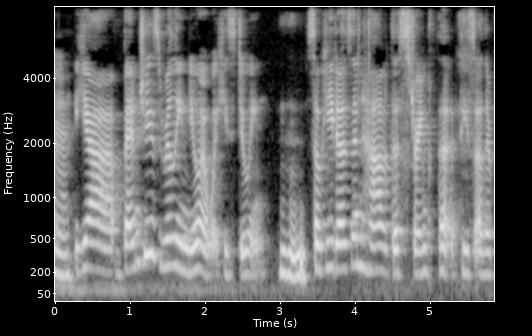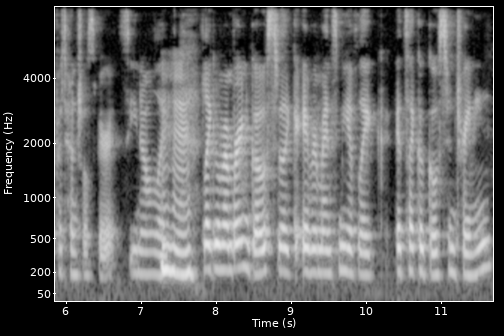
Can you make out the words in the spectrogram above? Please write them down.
mm-hmm. yeah, Benji's really new at what he's doing. Mm-hmm. So he doesn't have the strength that these other potential spirits. You know, like mm-hmm. like remember in Ghost, like it reminds me of like it's like a ghost in training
